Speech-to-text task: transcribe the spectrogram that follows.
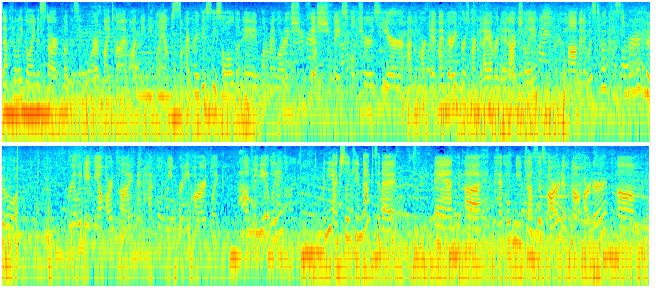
definitely going to start focusing more of my time on making lamps. I previously sold a one of my large fish face sculptures here at the market, my very first market I ever did actually. Um, and it was to a customer who really gave me a hard time and heckled me pretty hard like immediately. And he actually came back today and uh, heckled me just as hard, if not harder. Um,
